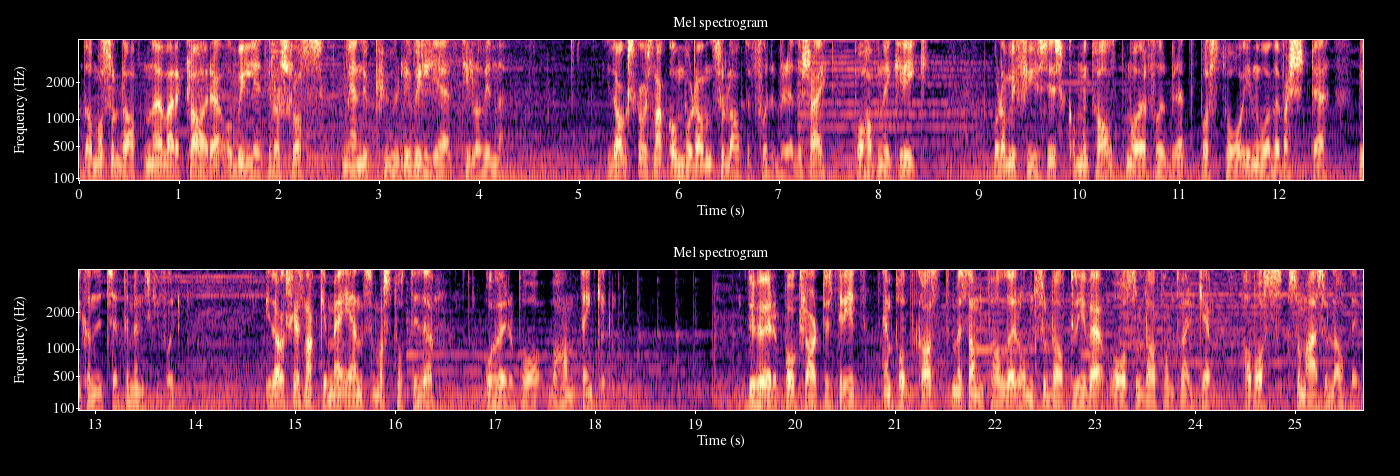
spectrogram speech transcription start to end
Da må soldatene være klare og villige til å slåss, med en ukuelig vilje til å vinne. I dag skal vi snakke om hvordan soldater forbereder seg på å havne i krig. Hvordan vi fysisk og mentalt må være forberedt på å stå i noe av det verste vi kan utsette mennesker for. I dag skal jeg snakke med en som har stått i det, og høre på hva han tenker. Du hører på Klar til strid, en podkast med samtaler om soldatlivet og soldathåndverket av oss som er soldater.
